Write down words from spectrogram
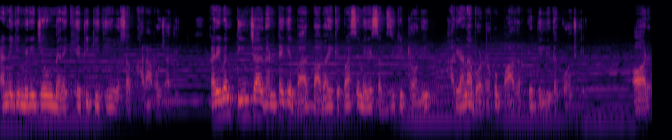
यानी कि मेरी जो मैंने खेती की थी, वो सब खराब हो जाती। करीबन तीन चार घंटे के बाद बाबा की कृपा से मेरी सब्ज़ी की ट्रॉली हरियाणा बॉर्डर को पार करके दिल्ली तक पहुँच गई। और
